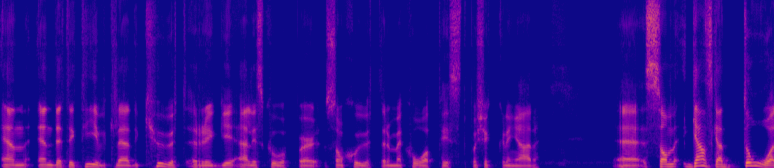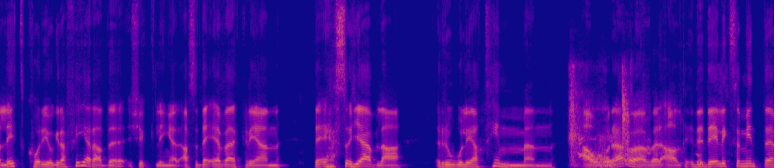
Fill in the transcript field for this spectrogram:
en, en detektivklädd kutryggig Alice Cooper som skjuter med k-pist på kycklingar eh, som ganska dåligt koreograferade kycklingar. Alltså det är verkligen, det är så jävla roliga timmen-aura över allt. Det, det är liksom inte...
